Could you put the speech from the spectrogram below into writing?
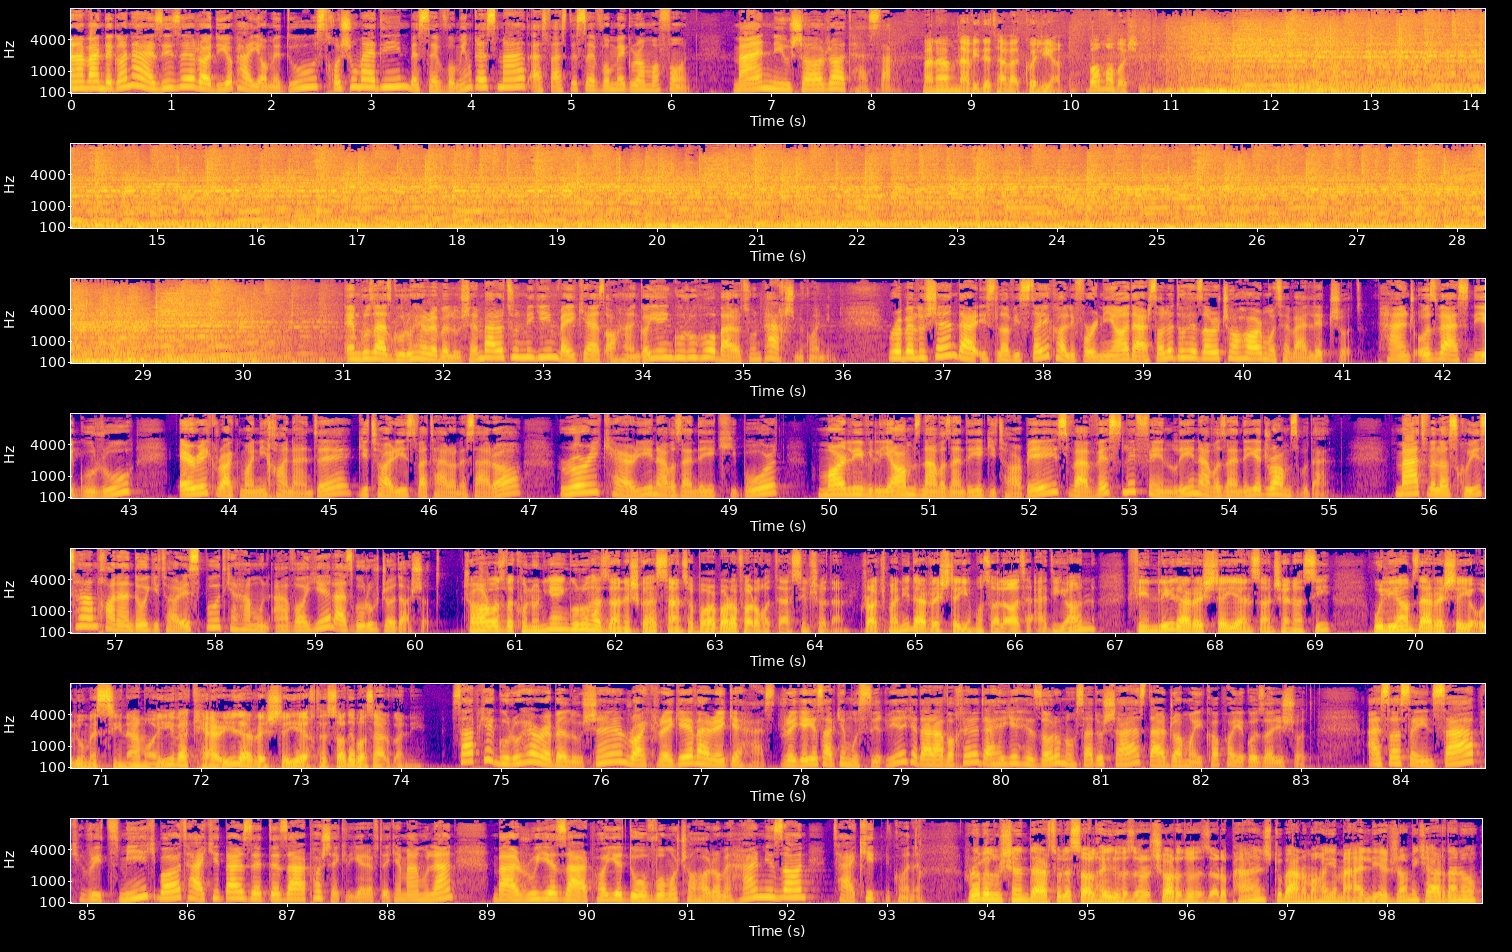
شنوندگان عزیز رادیو پیام دوست خوش اومدین به سومین قسمت از فصل سوم گرامافون. من نیوشا راد هستم. منم نوید توکلیم با ما باشید. امروز از گروه ربلوشن براتون میگیم و یکی از آهنگای این گروه رو براتون پخش می‌کنیم Rebelution در Isla Vista ی کالیفرنیا در سال 2004 متولد شد. پنج عضو اصلی گروه اریک راکمانی خواننده، گیتاریست و ترانه سرا، روری کری نوازنده کیبورد، مارلی ویلیامز نوازنده گیتار بیس و وسلی فینلی نوازنده drums بودند. مت ولاسکویس هم خواننده و گیتاریست بود که همون اوایل از گروه جدا شد. چهار عضو کنونی این گروه از دانشگاه سانتا باربارا فارغ التحصیل شدند. راکمانی در رشته مطالعات ادیان، فینلی در رشته انسانشناسی، ویلیامز در رشته علوم سینمایی و کری در رشته اقتصاد بازرگانی. سبک گروه Rebelution راک رگه و رگه هست. رگه یه سبک موسیقیه که در اواخر دهه 1960 در جامائیکا پایه‌گذاری شد. اساس این سبک ریتمیک با تاکید بر ضد ضربها شکل گرفته که معمولا بر روی ضربهای دوم و چهارم هر میزان تاکید می‌کنه رولوشن در طول سالهای 2004 و 2005 تو برنامه های محلی اجرا می‌کردن و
